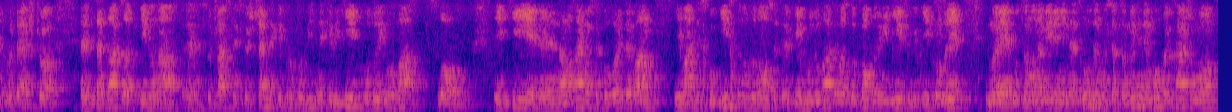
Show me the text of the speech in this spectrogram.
говорять про те, що е, це заклад і до нас, е, сучасних священників, проповідників, які годуємо вас словом, які е, намагаємося говорити вам євангельську істину, доносити і годувати вас духовною їжею. І коли ми у цьому наміренні не трудимося, то ми немов би кажемо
